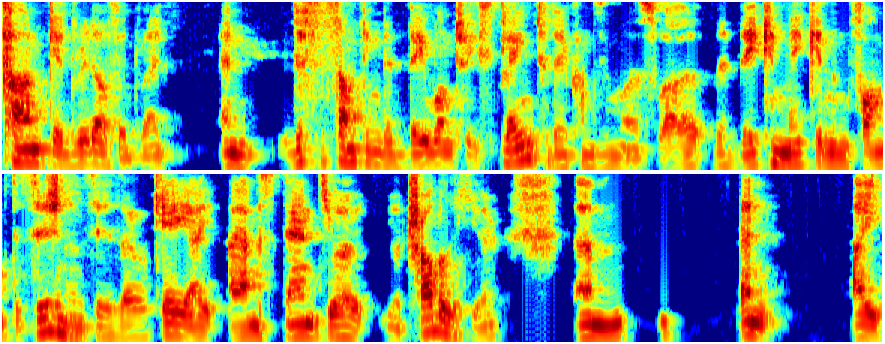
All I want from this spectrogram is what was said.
can't get rid of it, right? And this is something that they want to explain to their consumer as well, that they can make an informed decision and say, okay, I, I understand your your trouble here, um, and I,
